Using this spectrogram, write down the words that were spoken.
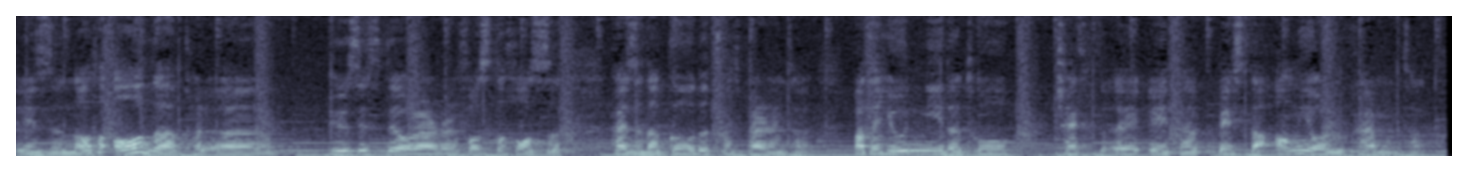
is not all the uh, PVC steel wire reinforced hose has the gold transparent, but you need to check it based on your requirement.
